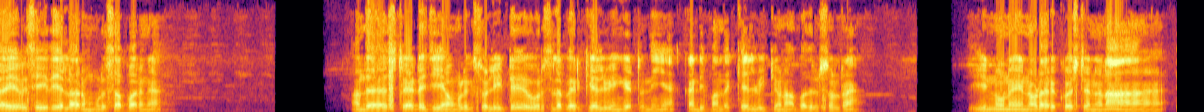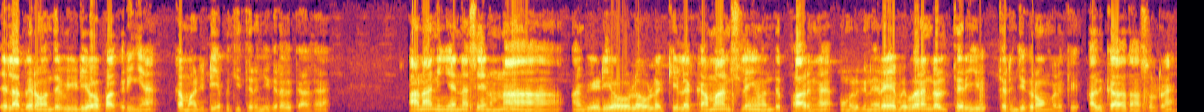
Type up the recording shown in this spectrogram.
தயவு செய்து எல்லோரும் முழுசாக பாருங்கள் அந்த ஸ்ட்ராட்டஜியை உங்களுக்கு சொல்லிவிட்டு ஒரு சில பேர் கேள்வியும் கேட்டிருந்தீங்க. கண்டிப்பாக அந்த கேள்விக்கும் நான் பதில் சொல்கிறேன் இன்னொன்று என்னோட ரெக்வஸ்ட் என்னன்னா எல்லா பேரும் வந்து வீடியோவை பார்க்குறீங்க கமாடிட்டியை பற்றி தெரிஞ்சுக்கிறதுக்காக. ஆனால் நீங்கள் என்ன செய்யணும்னா வீடியோவில் உள்ள கீழே கமெண்ட்ஸ்லையும் வந்து பாருங்கள் உங்களுக்கு நிறைய விவரங்கள் தெரிய தெரிஞ்சுக்கிறோம் உங்களுக்கு. அதுக்காக தான் சொல்கிறேன்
